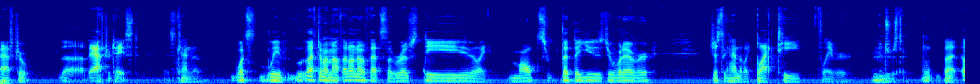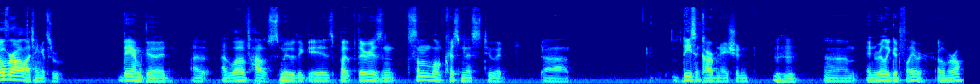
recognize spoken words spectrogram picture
after the, the aftertaste. It's kind of what's leave, left in my mouth. I don't know if that's the roasty like malts that they used or whatever. just the kind of like black tea flavor. Interesting. But overall, I think it's damn good. I, I love how smooth it is, but there isn't some little crispness to it. Uh, decent carbonation, um, and really good flavor overall.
